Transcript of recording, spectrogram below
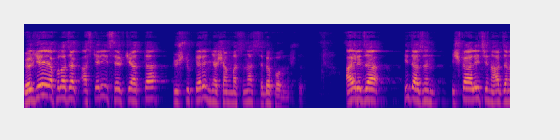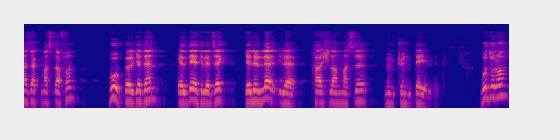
bölgeye yapılacak askeri sevkiyatta güçlüklerin yaşanmasına sebep olmuştur. Ayrıca Hicaz'ın işgali için harcanacak masrafın bu bölgeden elde edilecek gelirler ile karşılanması mümkün değildi. Bu durum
